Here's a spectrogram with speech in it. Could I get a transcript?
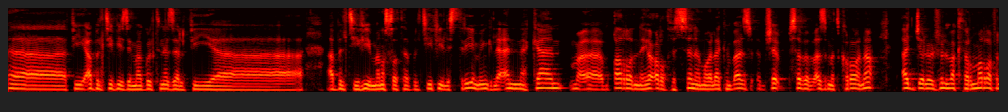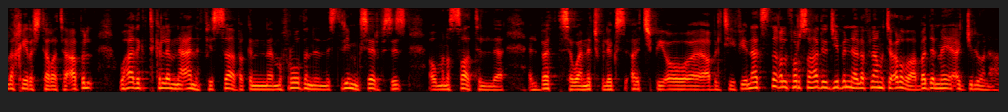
آه، في Apple TV زي ما قلت نزل في آه، Apple TV منصة Apple TV ال streaming لأنه كان مع- مقرر إنه يعرض في السينما ولكن بسبب أزمة كورونا أجلوا الفيلم أكثر مرة في الأخير اشترته Apple وهذا تكلمنا عنه في السابق إن المفروض إن ال streaming services أو منصات ال- البث سواء Netflix HBO Apple TV إنها تستغل الفرصة هذه وتجيب لنا الأفلام وتعرضها. بدل ما يأجلونها.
